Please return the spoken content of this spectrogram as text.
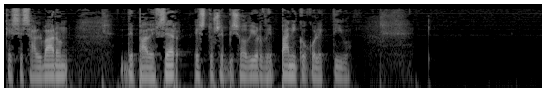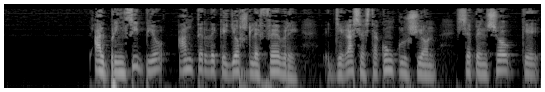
que se salvaron de padecer estos episodios de pánico colectivo. Al principio, antes de que Georges Lefebvre llegase a esta conclusión, se pensó que,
